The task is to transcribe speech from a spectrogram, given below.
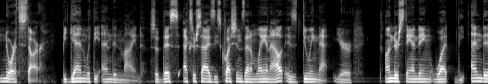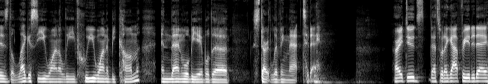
North Star. Begin with the end in mind. So, this exercise, these questions that I'm laying out, is doing that. You're understanding what the end is, the legacy you want to leave, who you want to become, and then we'll be able to start living that today. All right, dudes, that's what I got for you today.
